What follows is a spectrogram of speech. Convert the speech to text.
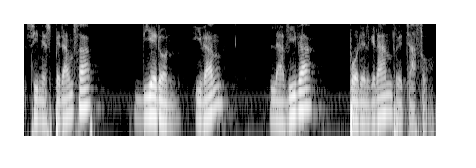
sin esperanza, dieron y dan la vida por el gran rechazo.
